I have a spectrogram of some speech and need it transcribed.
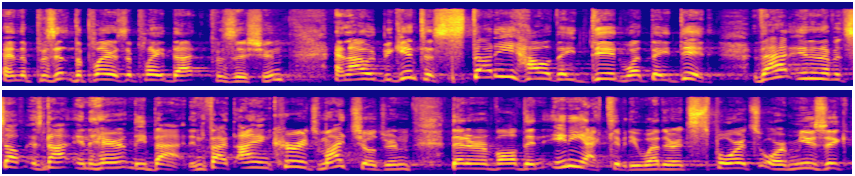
and the, the players that played that position, and I would begin to study how they did what they did. That, in and of itself, is not inherently bad. In fact, I encourage my children that are involved in any activity, whether it's sports or music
